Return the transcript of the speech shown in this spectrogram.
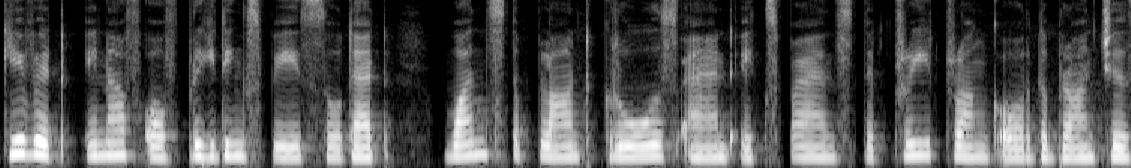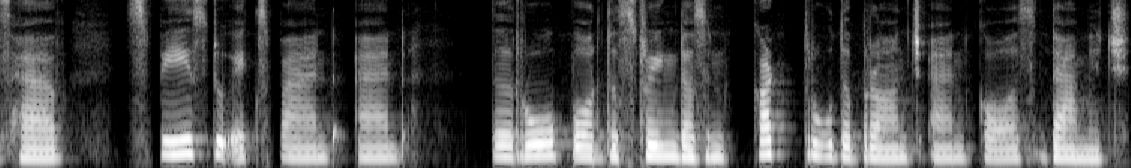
give it enough of breathing space so that once the plant grows and expands, the tree trunk or the branches have space to expand and the rope or the string doesn't cut through the branch and cause damage.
